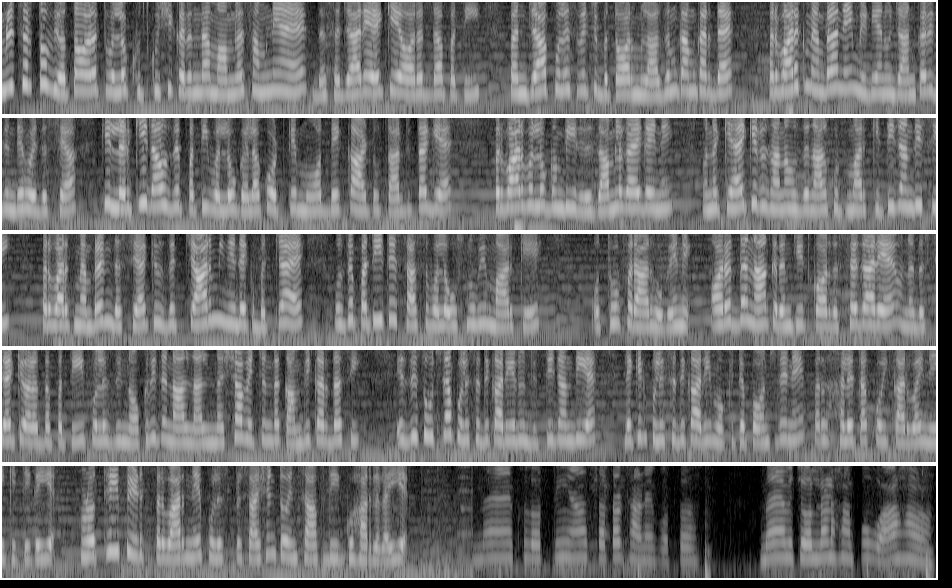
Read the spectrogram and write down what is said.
ਅੰਮ੍ਰਿਤਸਰ ਤੋਂ ਵਿਆਹੁਤਾ ਔਰਤ ਵੱਲੋਂ ਖੁਦਕੁਸ਼ੀ ਕਰਨ ਦਾ ਮਾਮਲਾ ਸਾਹਮਣੇ ਆਇਆ ਹੈ। ਦੱਸਿਆ ਜਾ ਰਿਹਾ ਹੈ ਕਿ ਔਰਤ ਦਾ ਪਤੀ ਪੰਜਾਬ ਪੁਲਿਸ ਵਿੱਚ ਬਤੌਰ ਮੁਲਾਜ਼ਮ ਕੰਮ ਕਰਦਾ ਹੈ। ਪਰਿਵਾਰਕ ਮੈਂਬਰਾਂ ਨੇ ਮੀਡੀਆ ਨੂੰ ਜਾਣਕਾਰੀ ਦਿੰਦੇ ਹੋਏ ਦੱਸਿਆ ਕਿ ਲੜਕੀ ਦਾ ਉਸਦੇ ਪਤੀ ਵੱਲੋਂ ਗਲਾ ਘੋਟ ਕੇ ਮੌਤ ਦੇ ਘਾਟ ਉਤਾਰ ਦਿੱਤਾ ਗਿਆ ਹੈ। ਪਰਿਵਾਰ ਵੱਲੋਂ ਗੰਭੀਰ ਇਲਜ਼ਾਮ ਲਗਾਏ ਗਏ ਨੇ। ਉਹਨਾਂ ਕਿਹਾ ਹੈ ਕਿ ਰੋਜ਼ਾਨਾ ਉਸਦੇ ਨਾਲ ਕੁੱਟਮਾਰ ਕੀਤੀ ਜਾਂਦੀ ਸੀ। ਪਰਿਵਾਰਕ ਮੈਂਬਰਾਂ ਨੇ ਦੱਸਿਆ ਕਿ ਉਸਦੇ 4 ਮਹੀਨੇ ਦਾ ਇੱਕ ਬੱਚਾ ਹੈ। ਉਸਦੇ ਪਤੀ ਤੇ ਸੱਸ ਵੱਲੋਂ ਉਸ ਨੂੰ ਵੀ ਮਾਰ ਕੇ ਉੱਥੋਂ ਫਰਾਰ ਹੋ ਗਏ ਨੇ। ਔਰਤ ਦਾ ਨਾਂ ਕਰਮਜੀਤ ਕੌਰ ਦੱਸਿਆ ਜਾ ਰਿਹਾ ਹੈ। ਉਹਨਾਂ ਦੱਸਿਆ ਕਿ ਔਰਤ ਦਾ ਪਤੀ ਪੁਲਿਸ ਦੀ ਨੌਕਰੀ ਦੇ ਨਾਲ-ਨਾਲ ਨਸ਼ਾ ਵੇਚਣ ਦਾ ਕੰਮ ਵੀ ਕਰਦਾ ਸੀ। ਇਸ ਦੀ ਸੂਚਨਾ ਪੁਲਿਸ ਅਧਿਕਾਰੀਆਂ ਨੂੰ ਦਿੱਤੀ ਜਾਂਦੀ ਹੈ, ਲੇਕਿਨ ਪੁਲਿਸ ਅਧਿਕਾਰੀ ਮੌਕੇ ਤੇ ਪਹੁੰਚਦੇ ਨੇ, ਪਰ ਹਲੇ ਤੱਕ ਕੋਈ ਕਾਰਵਾਈ ਨਹੀਂ ਕੀਤੀ ਗਈ ਹੈ। ਹੁਣ ਉੱਥੇ ਹੀ ਪੀੜਤ ਪਰਿਵਾਰ ਨੇ ਪੁਲਿਸ ਪ੍ਰਸ਼ਾਸਨ ਤੋਂ ਇਨਸਾਫ ਦੀ ਗੁਹਾਰ ਲਗਾਈ ਹੈ। ਮੈਂ ਖਲੋਤੀ ਆ ਸਤਰ ਥਾਣੇ ਪੁੱਤ। ਮੈਂ ਵਿਚੋਲਣ ਹਾਂ, ਭੂਆ ਹਾਂ।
